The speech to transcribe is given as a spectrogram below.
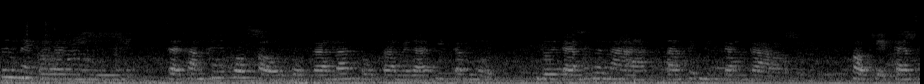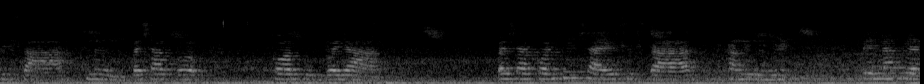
ซึ่งในกรณีนี้จะทำให้พวกเขาส่งการบ้านตรงตามเวลาที่กำหนด โดยการพัฒนาตามเทคนิคดังกล่าว ขอบเขตการศึกษา 1. ประชากรกรกลุ่มตัวอย่าง ประชากรที่ใช้ศึกษา ทางนี้ เป็นนักเรียน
